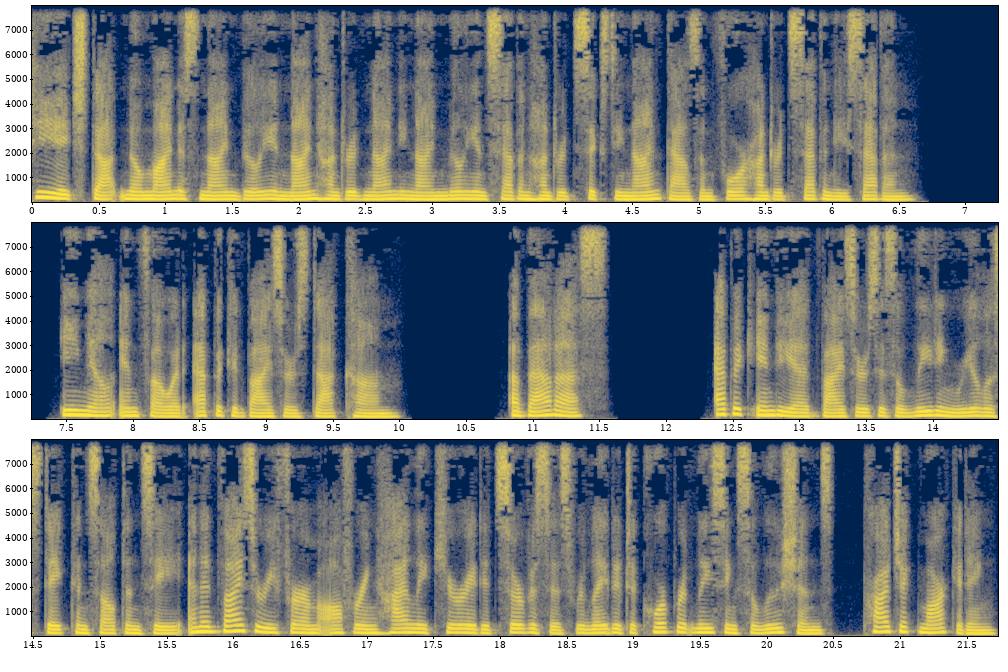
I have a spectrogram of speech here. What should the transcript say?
ph.no minus 9,999,769,477. Email info at epicadvisors.com. About us Epoch India Advisors is a leading real estate consultancy and advisory firm offering highly curated services related to corporate leasing solutions, project marketing,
